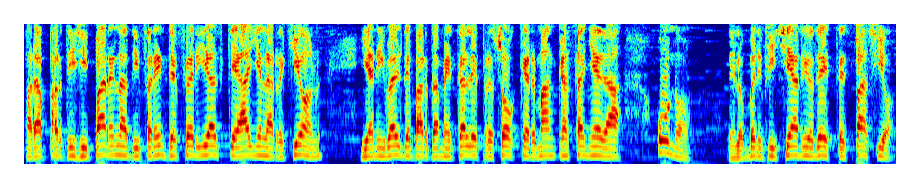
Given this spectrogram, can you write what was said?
para participar en las diferentes ferias que hay en la región y a nivel departamental expresó Germán Castañeda, uno de los beneficiarios de este espacio.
